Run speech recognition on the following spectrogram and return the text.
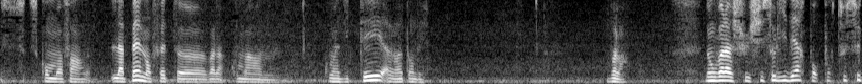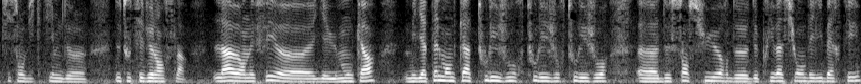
ce qu'on m'a, enfin, la peine en fait, voilà, qu'on m'a, qu'on m'a dicté. Alors attendez. Voilà. Donc voilà, je suis, solidaire pour, pour tous ceux qui sont victimes de, de toutes ces violences-là. Là, en effet, euh, il y a eu mon cas, mais il y a tellement de cas tous les jours, tous les jours, tous les jours, euh, de censure, de, de, privation des libertés.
